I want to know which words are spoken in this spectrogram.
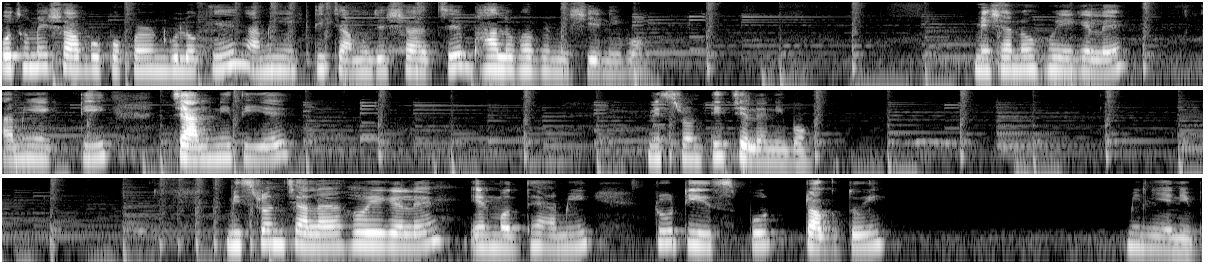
প্রথমে সব উপকরণগুলোকে আমি একটি চামচের সাহায্যে ভালোভাবে মিশিয়ে নিব। মেশানো হয়ে গেলে আমি একটি চালনি দিয়ে মিশ্রণটি চেলে নিব। মিশ্রণ চালা হয়ে গেলে এর মধ্যে আমি টু স্পুন টক দই মিলিয়ে নিব।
